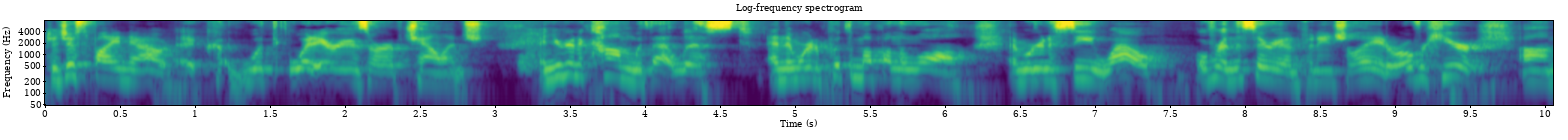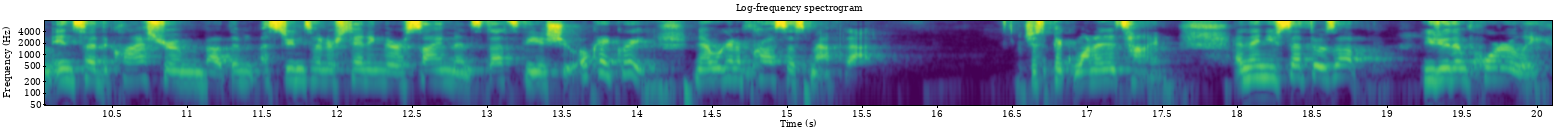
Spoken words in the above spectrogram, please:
to just find out uh, what, what areas are of challenge. And you're going to come with that list. And then we're going to put them up on the wall. And we're going to see, wow, over in this area on financial aid, or over here um, inside the classroom about them, students understanding their assignments. That's the issue. Okay, great. Now we're going to process map that. Just pick one at a time. And then you set those up. You do them quarterly.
